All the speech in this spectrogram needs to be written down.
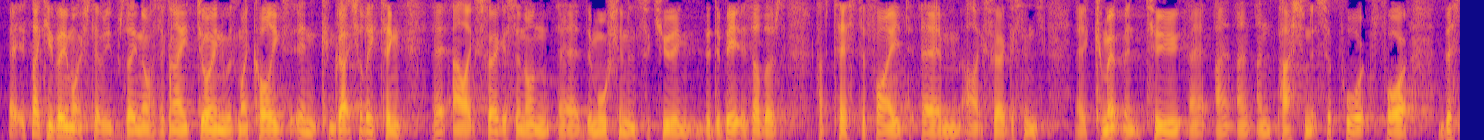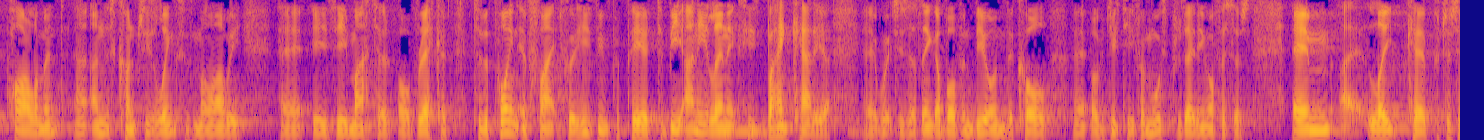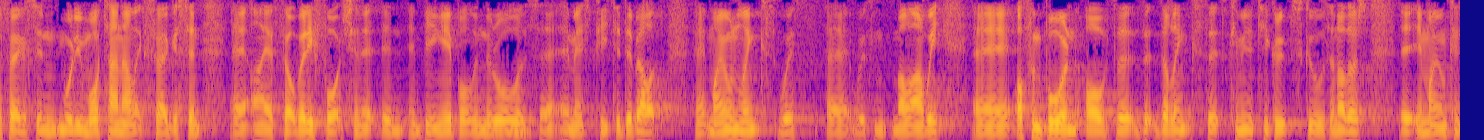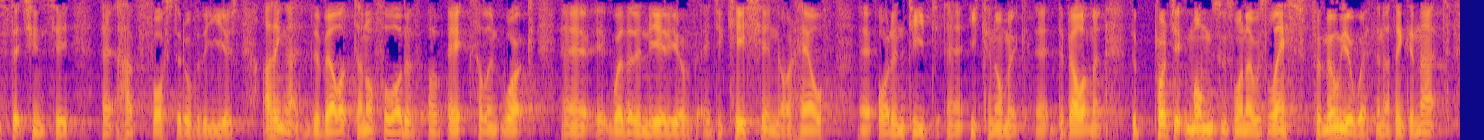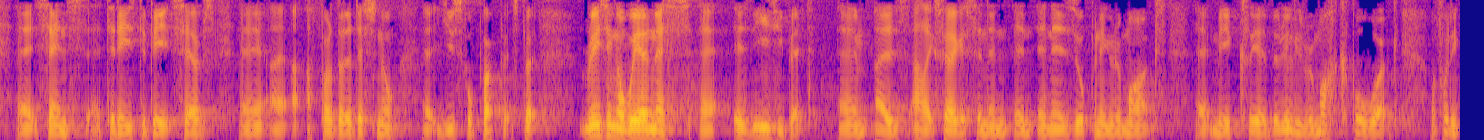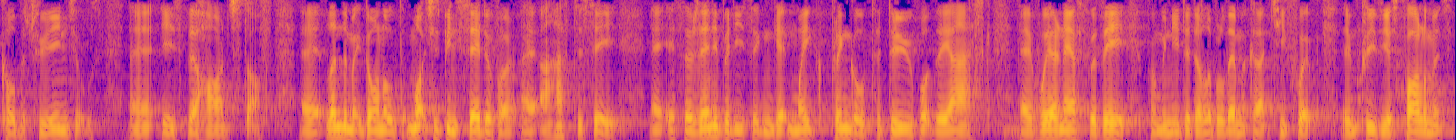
Uh, thank you very much, Deputy Presiding Officer. Can I join with my colleagues in congratulating uh, Alex Ferguson on uh, the motion and securing the debate, as others have testified um, Alex Ferguson's uh, commitment to uh, and, and passionate support for this Parliament uh, and this country's links with Malawi uh, is a matter of record. To the point, in fact, where he's been prepared to be Annie Lennox's bag carrier, uh, which is, I think, above and beyond the call uh, of duty for most presiding officers. Um, like uh, Patricia Ferguson, Maureen Watt and Alex Fergusson, uh, I have felt very fortunate in, in being able, in the role as uh, MSP, to develop uh, my own links with, uh, with Malawi, uh, often born of the, the, the links that community groups, schools and others uh, in my own constituency uh, have fostered over the years. I think that's developed an awful lot of, of excellent work, uh, whether in the area of education or health uh, or indeed uh, economic uh, development. The Project Mums was one I was less familiar with and I think in that uh, sense uh, today's debate serves uh, a, a further additional uh, useful purpose. But raising awareness uh, is the easy bit. Um, as Alex Fergusson in, in, in his opening remarks uh, made clear, the really remarkable work of what he called the true angels uh, is the hard stuff. Uh, Linda McDonald, much has been said of her. I, I have to say, uh, if there's anybody that can get Mike Pringle to do what they ask, uh, where on earth were they when we needed a Liberal Democrat chief whip in previous parliaments?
